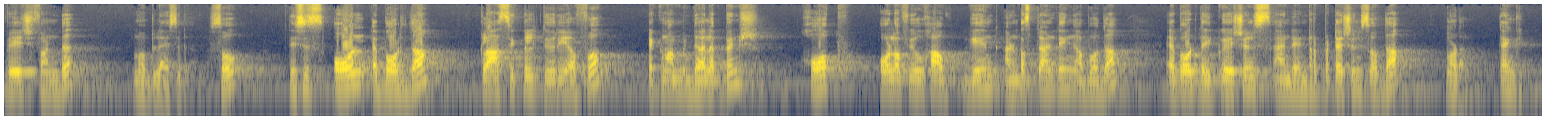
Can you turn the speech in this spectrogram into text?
Wage fund mobilized. So this is all about the classical theory of economic development hope all of you have gained understanding about the about the equations and interpretations of the model. Thank you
